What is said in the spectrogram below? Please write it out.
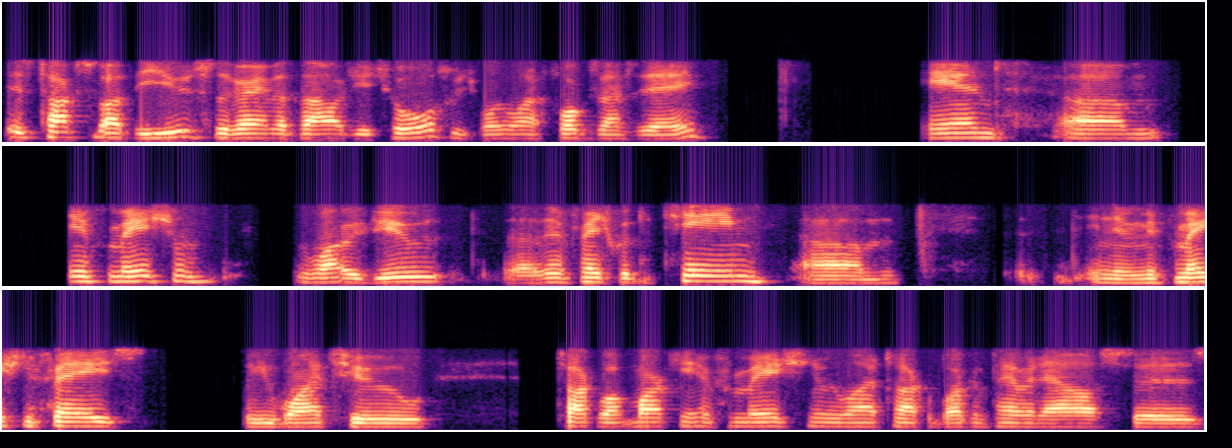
this talks about the use of the value methodology tools, which we want to focus on today. And um, information, we want to review uh, the information with the team. Um, in the information phase, we want to talk about marketing information. We want to talk about competitive analysis.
